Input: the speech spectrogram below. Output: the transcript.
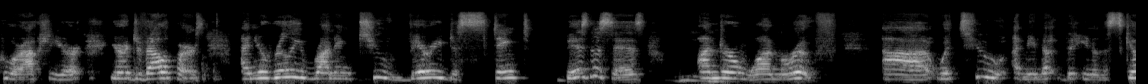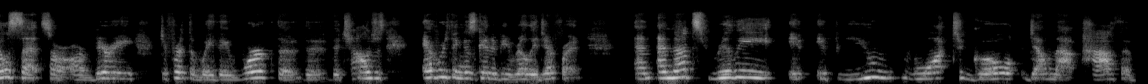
who are actually your your developers, and you're really running two very distinct businesses mm-hmm. under one roof. Uh, with two, I mean, the, the, you know, the skill sets are, are very different. The way they work, the, the, the challenges, everything is going to be really different. And and that's really if, if you want to go down that path of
